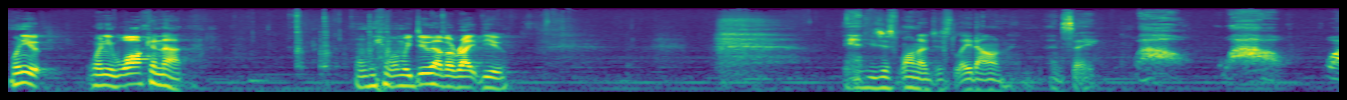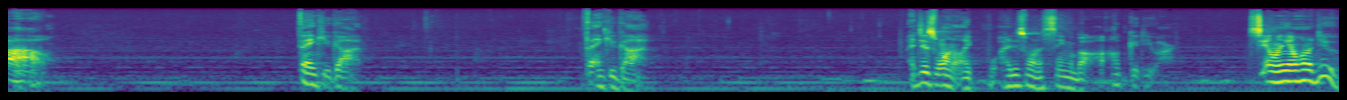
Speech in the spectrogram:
When you, when you walk in that, when we, when we do have a right view, and you just want to just lay down and, and say, wow, wow, wow. Thank you, God. Thank you, God. I just want to like I just want to sing about how good you are. It's the only thing I want to do.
